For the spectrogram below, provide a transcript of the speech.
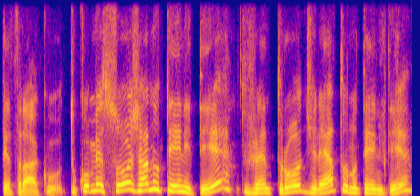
Petraco, tu começou já no TNT? Tu já entrou direto no TNT?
